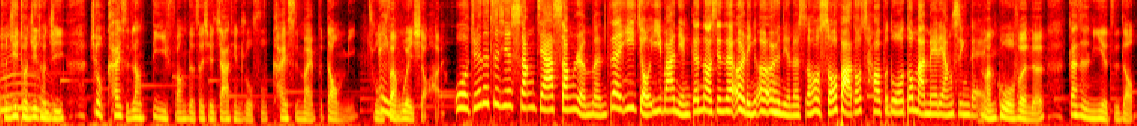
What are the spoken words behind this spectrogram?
囤积、囤积、囤积，就开始让地方的这些家庭主妇开始买不到米煮饭喂小孩。我觉得这些商家商人们在一九一八年跟到现在二零二二年的时候，手法都差不多，都蛮没良心的，蛮过分的。但是你也知道，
